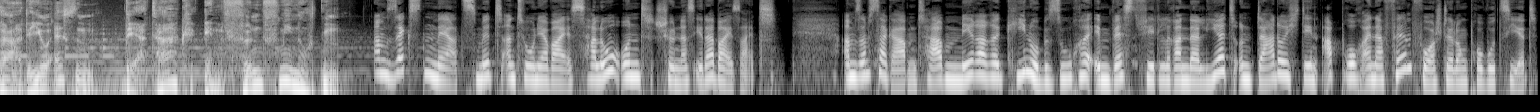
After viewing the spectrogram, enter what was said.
Radio Essen. Der Tag in fünf Minuten. Am 6. März mit Antonia Weiß. Hallo und schön, dass ihr dabei seid. Am Samstagabend haben mehrere Kinobesucher im Westviertel randaliert und dadurch den Abbruch einer Filmvorstellung provoziert.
